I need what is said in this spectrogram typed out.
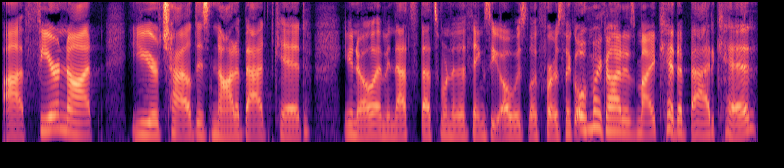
Uh, fear not, your child is not a bad kid. You know, I mean that's that's one of the things you always look for. Is like, oh my God, is my kid a bad kid?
